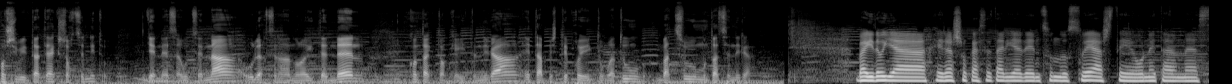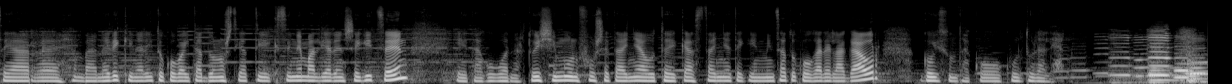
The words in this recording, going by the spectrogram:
posibilitateak sortzen ditu. Jende ezagutzen da, ulertzen da nola egiten den, kontaktuak egiten dira, eta beste proiektu batu, batzu muntatzen dira. Baidoia eraso kazetariaren entzun duzue, aste honetan zehar eh, ba, nerekin arituko baita donostiatik zinemaldiaren segitzen, eta guguan hartu esimun fus eta inaute kastainetekin mintzatuko garela gaur, goizuntako kulturalean.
